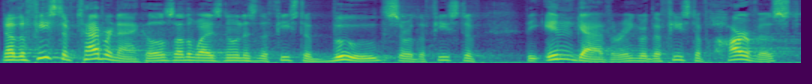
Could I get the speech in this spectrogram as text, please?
Now, the Feast of Tabernacles, otherwise known as the Feast of Booths, or the Feast of the Ingathering, or the Feast of Harvest,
